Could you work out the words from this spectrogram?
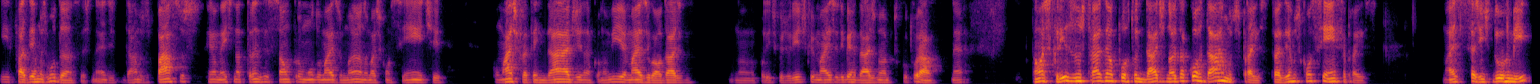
e fazermos mudanças, né? De darmos passos realmente na transição para um mundo mais humano, mais consciente, com mais fraternidade na economia, mais igualdade no político jurídico e mais liberdade no âmbito cultural, né? Então as crises nos trazem a oportunidade de nós acordarmos para isso, trazermos consciência para isso. Mas se a gente dormir,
